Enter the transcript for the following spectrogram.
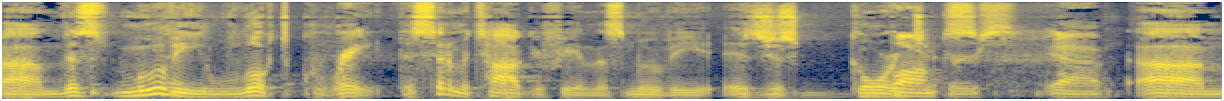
Um, this movie looked great. The cinematography in this movie is just gorgeous. Bonkers. Yeah.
